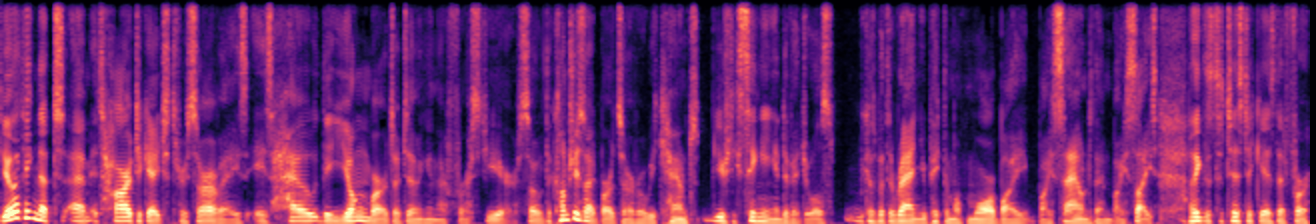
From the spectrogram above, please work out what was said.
The other thing that um, it's hard to gauge through surveys is how the young birds are doing in their first year. So the countryside bird survey, we count usually singing individuals because with the wren you pick them up more by by sound than by sight. I think the statistic is that for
